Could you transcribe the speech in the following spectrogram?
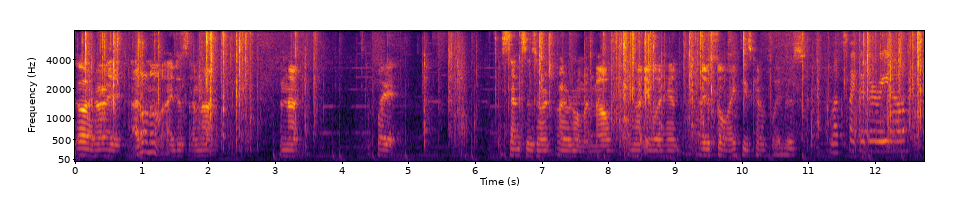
Oh, already. I don't know. I just. I'm not. I'm not. My senses aren't. I don't know. My mouth. I'm not able to hand. I just don't like these kind of flavors. Looks like a Dorito.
